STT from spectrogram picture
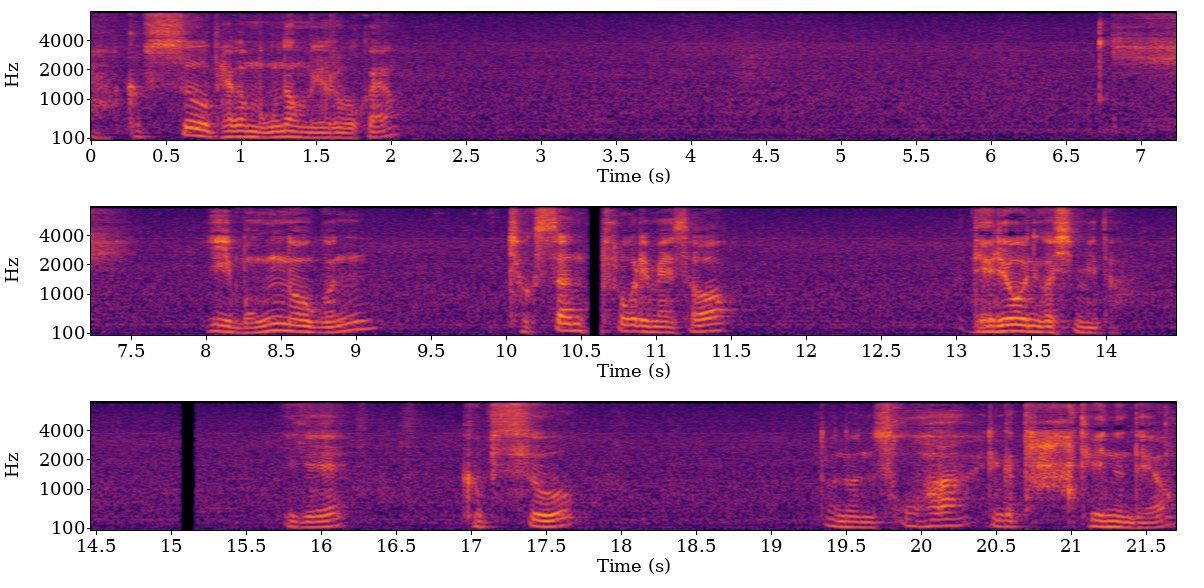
자, 급수 100원 목록 한번 열어볼까요? 이 목록은 적산 프로그램에서 내려온 것입니다. 이게 급수 또는 소화 이런 거다 되어 있는데요.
